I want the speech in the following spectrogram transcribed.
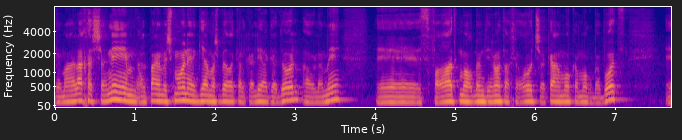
במהלך השנים, 2008 הגיע המשבר הכלכלי הגדול, העולמי. אה, ספרד, כמו הרבה מדינות אחרות, שקע עמוק עמוק בבוץ. אה,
